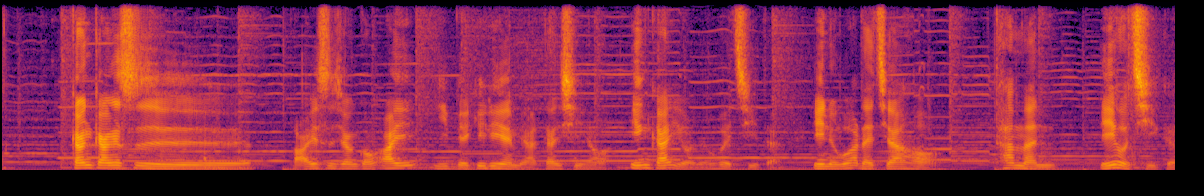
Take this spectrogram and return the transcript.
刚刚是不好意思，兄公，阿姨你别记你的名，但是哦，应该有人会记得，因为我的家哈，他们也有几个，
